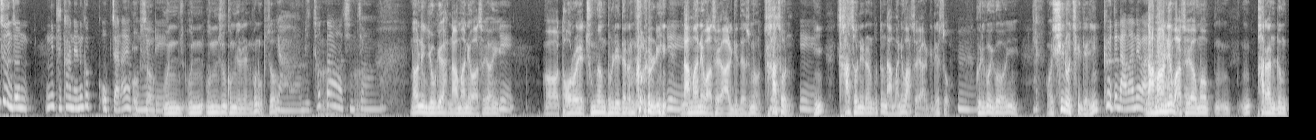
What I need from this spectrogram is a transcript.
주운전이 북한에는 그 없잖아요. 없어. 법률이. 운, 운, 음주 검열이라는 건 없어. 야 미쳤다 진짜. 나는 여기 남한에 와서야 이, 예. 어, 도로의 중앙 분리대라는 거를 이 예. 남한에 와서야 알게 됐으면 차선, 예. 이 차선이라는 것도 남한에 와서야 알게 됐어. 음. 그리고 이거 이 어, 신호 체계, 이 그것도 남한에 와서. 남한에 와서야 뭐 음, 음, 파란 등,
